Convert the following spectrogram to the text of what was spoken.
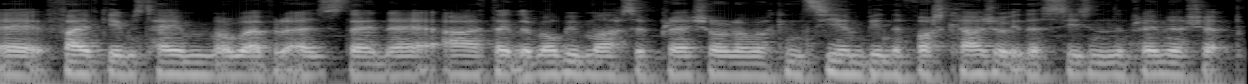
uh, five games time or whatever it is, then uh, I think there will be massive pressure on him. I can see him being the first casualty this season in the Premiership.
